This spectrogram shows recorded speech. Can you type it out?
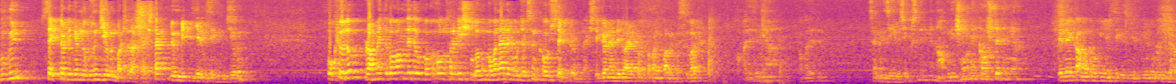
bugün sektörde 29. yılım başladı arkadaşlar. Dün bitti 28. yılım. Okuyordum. Rahmetli babam dedi, baba, oğlum sana bir iş bulalım. Baba nerede bulacaksın? Kavuş sektöründe. İşte Gönen'de bir ayakkabı kafanın fabrikası var. Baba dedim ya, baba dedim. Sen beni zehirleyecek misin dedim ya. Ne yapayım işim oraya kavuş dedim ya. Dedi kalmadı bugün 28. 29. yıl.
